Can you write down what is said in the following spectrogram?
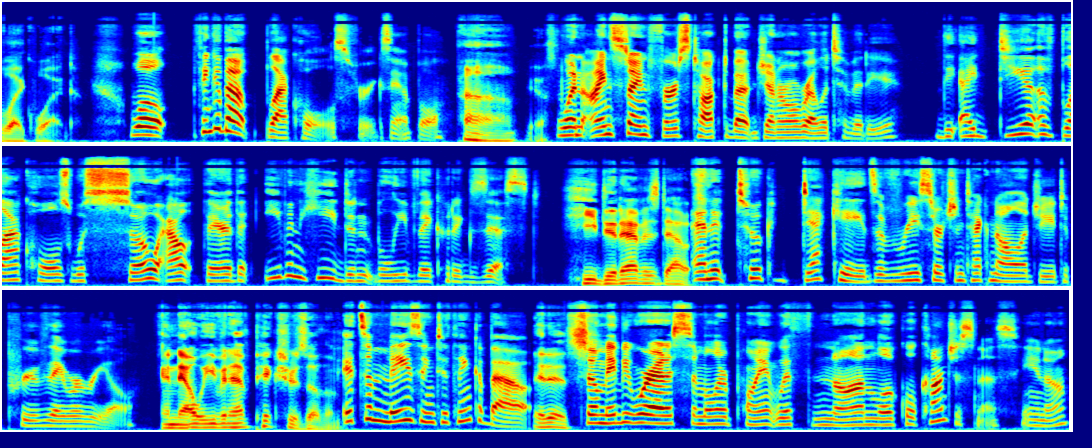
Like what? Well, think about black holes, for example. Ah, yes. When Einstein first talked about general relativity, the idea of black holes was so out there that even he didn't believe they could exist. He did have his doubts. And it took decades of research and technology to prove they were real. And now we even have pictures of them. It's amazing to think about. It is. So maybe we're at a similar point with non-local consciousness, you know?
